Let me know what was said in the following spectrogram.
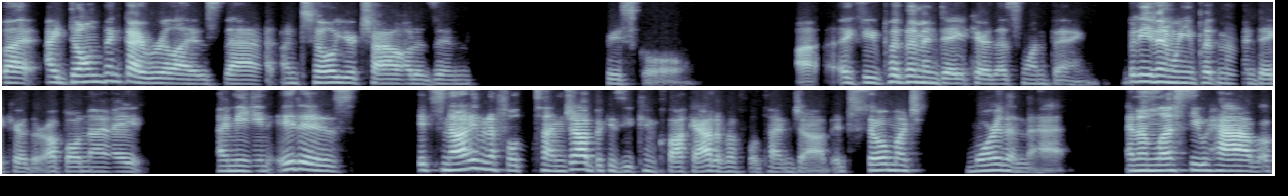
But I don't think I realized that until your child is in preschool. Uh, if you put them in daycare, that's one thing. But even when you put them in daycare, they're up all night. I mean, it is, it's not even a full time job because you can clock out of a full time job. It's so much more than that. And unless you have a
